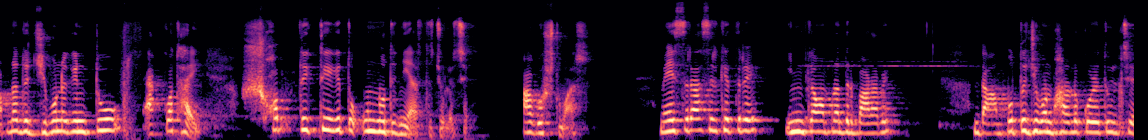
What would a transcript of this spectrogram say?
আপনাদের জীবনে কিন্তু এক কথায় সব দিক থেকে কিন্তু উন্নতি নিয়ে আসতে চলেছে আগস্ট মাস। মেষ রাশির ক্ষেত্রে ইনকাম আপনাদের বাড়াবে, দাম্পত্য জীবন ভালো করে তুলছে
